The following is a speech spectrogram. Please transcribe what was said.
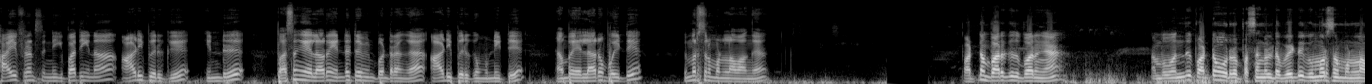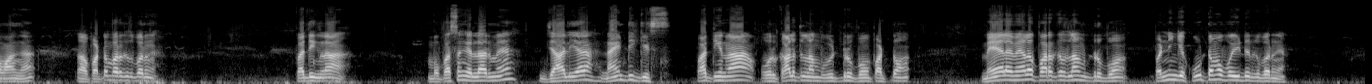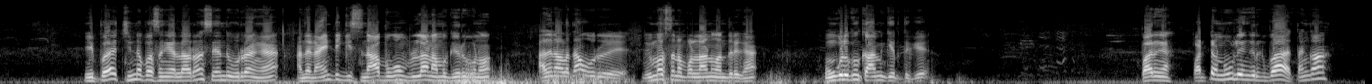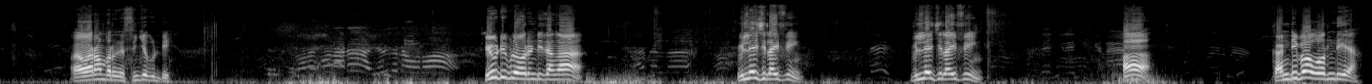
ஹாய் ஃப்ரெண்ட்ஸ் இன்றைக்கி பார்த்தீங்கன்னா ஆடிப்பெருக்கு இன்று பசங்க எல்லாரும் என்டர்டெயின்மெண்ட் பண்ணுறாங்க ஆடிப்பெருக்கை முன்னிட்டு நம்ம எல்லாரும் போயிட்டு விமர்சனம் பண்ணலாம் வாங்க. பட்டம் பறக்குது பாருங்க. நம்ம வந்து பட்டம் விடுற பசங்கள்கிட்ட போயிட்டு விமர்சனம் பண்ணலாம் வாங்க. பட்டம் பறக்குது பாருங்க. பார்த்தீங்களா நம்ம பசங்க எல்லாருமே ஜாலியாக 90 கிட்ஸ் பார்த்தீங்கன்னா ஒரு காலத்தில் நம்ம விட்டுருப்போம் பட்டம். மேலே மேலே பறக்கிறதுலாம் விட்டுருப்போம். இப்போ நீங்கள் கூட்டமாக போயிட்டு இருக்கு பாருங்கள் இப்போ சின்ன பசங்க எல்லாரும் சேர்ந்து விட்றாங்க. அந்த நைன்டி கிஸ் ஞாபகம் ஃபுல்லாக நமக்கு இருக்கணும். அதனால தான் ஒரு விமர்சனம் பண்ணலான்னு வந்திருக்கேன். உங்களுக்கும் காமிக்கிறதுக்கு. பாருங்கள் பட்டம் நூல் எங்கே இருக்குப்பா? தங்கம்? வரான் பாருங்க சிங்கக்குட்டி. யூடியூப்பில் வரண்டி தாங்க. வில்லேஜ் லைஃபிங் வில்லேஜ் லைஃபிங் ஆ. கண்டிப்பாக வரண்டியா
